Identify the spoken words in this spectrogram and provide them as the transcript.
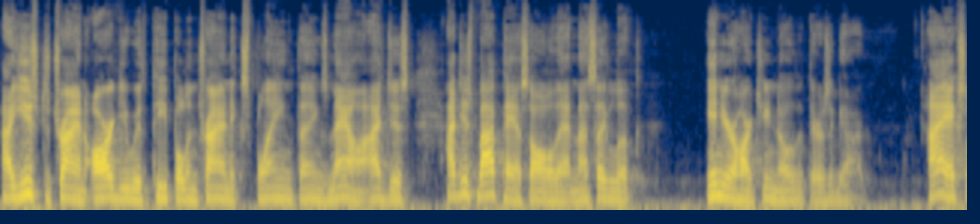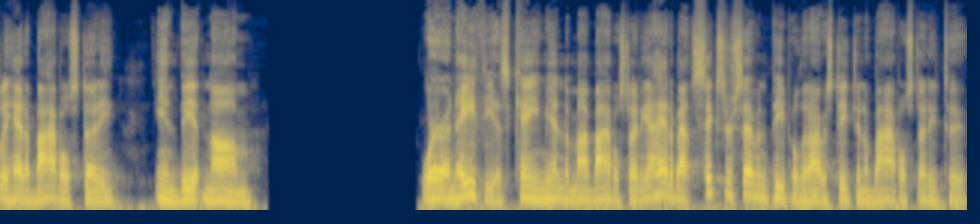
I used to try and argue with people and try and explain things. Now I just I just bypass all of that and I say, look, in your heart you know that there's a God. I actually had a Bible study in Vietnam where an atheist came into my Bible study. I had about six or seven people that I was teaching a Bible study to.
